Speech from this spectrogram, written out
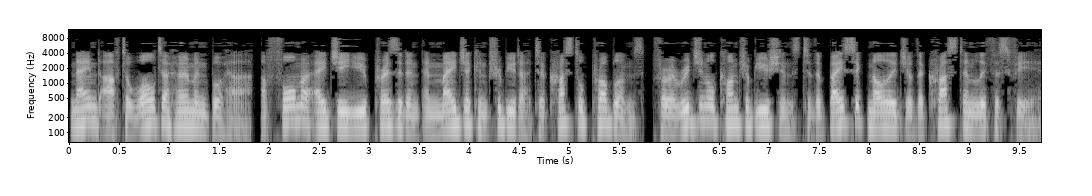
named after Walter Hermann Bucher, a former AGU president and major contributor to crustal problems, for original contributions to the basic knowledge of the crust and lithosphere.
